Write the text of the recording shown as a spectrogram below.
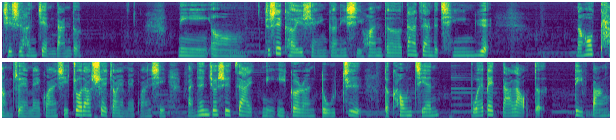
其实很简单的，你嗯，就是可以选一个你喜欢的大自然的轻音乐。然后躺着也没关系，坐到睡着也没关系，反正就是在你一个人独自的空间，不会被打扰的地方。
